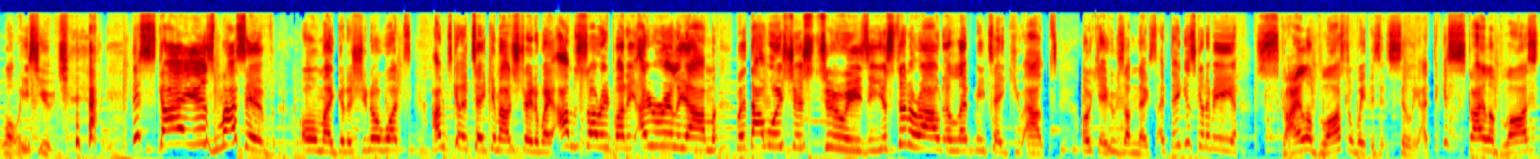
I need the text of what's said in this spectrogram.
Whoa, he's huge. this guy is massive. Oh my goodness, you know what? I'm just gonna take him out straight away. I'm sorry, buddy. I really am. But that was just too easy. You stood around and let me take you out. Okay, who's up next? I think it's gonna be Skylar Blast. Or wait, is it Silly? I think it's Skylar Blast.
